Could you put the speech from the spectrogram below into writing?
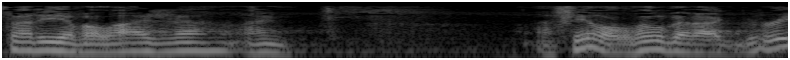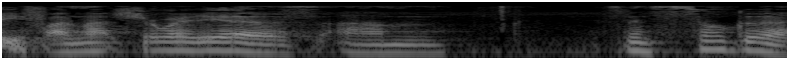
study of Elijah, I, I feel a little bit of grief. I'm not sure what it is. Um, it's been so good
